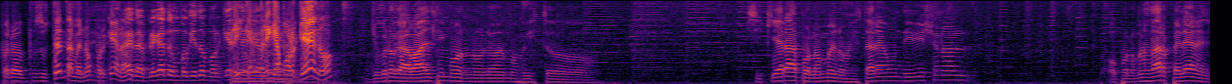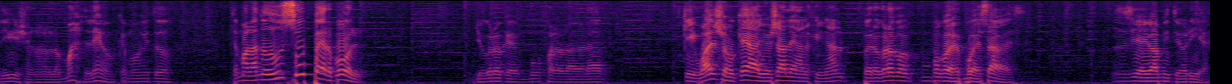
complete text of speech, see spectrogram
Pero pues usted también, ¿no? ¿Por qué no? Exacto, explícate un poquito por qué. Explica, sería explica por qué, ¿no? Yo creo que a Baltimore no lo hemos visto. Siquiera por lo menos estar en un divisional. O por lo menos dar pelea en el divisional. Lo más lejos que hemos visto. Estamos hablando de un Super Bowl. Yo creo que Buffalo, la verdad. Que igual choquea a Josh Allen al final. Pero creo que un poco después, ¿sabes? No sé si ahí va mi teoría.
